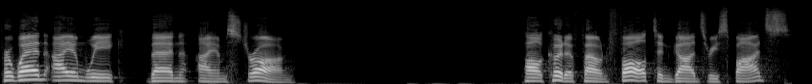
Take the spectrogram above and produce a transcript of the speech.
For when I am weak, then I am strong. Paul could have found fault in God's response,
